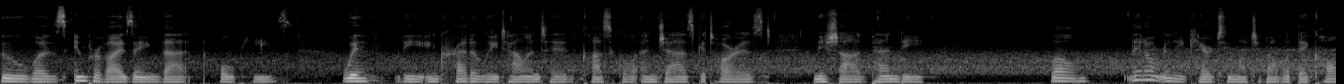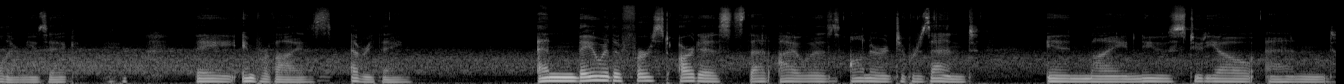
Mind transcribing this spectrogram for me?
who was improvising that whole piece with the incredibly talented classical and jazz guitarist Nishad Pandey, well, they don't really care too much about what they call their music. they improvise everything. And they were the first artists that I was honored to present in my new studio and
